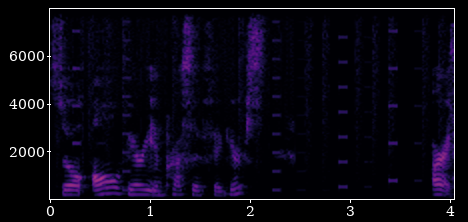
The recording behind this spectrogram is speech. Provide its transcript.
So all very impressive figures. All right.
